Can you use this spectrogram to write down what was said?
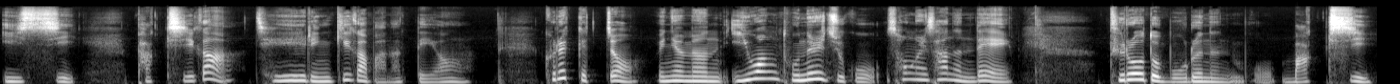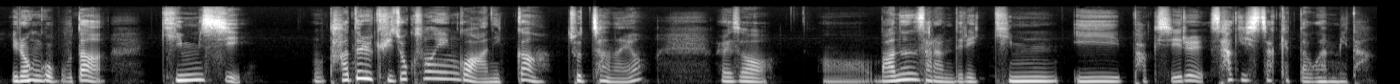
이씨, 박씨가 제일 인기가 많았대요. 그랬겠죠. 왜냐면 이왕 돈을 주고 성을 사는데 들어도 모르는 뭐 막씨 이런 거보다 김씨 어, 다들 귀족 성인 거 아니까 좋잖아요. 그래서 어, 많은 사람들이 김, 이, 박 씨를 사기 시작했다고 합니다.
